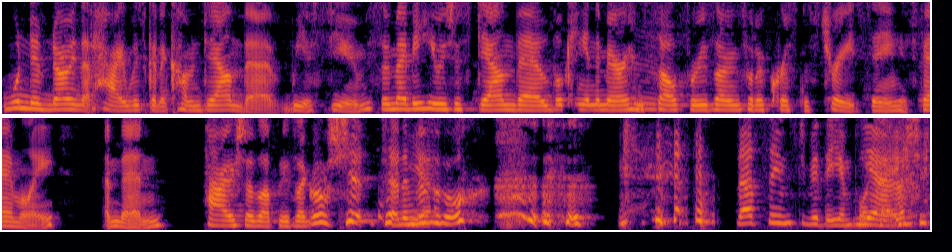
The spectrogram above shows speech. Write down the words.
wouldn't have known that Harry was going to come down there, we assume. So maybe he was just down there looking in the mirror himself hmm. for his own sort of Christmas treat, seeing his family. And then Harry shows up and he's like, oh shit, turn invisible. that seems to be the implication.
